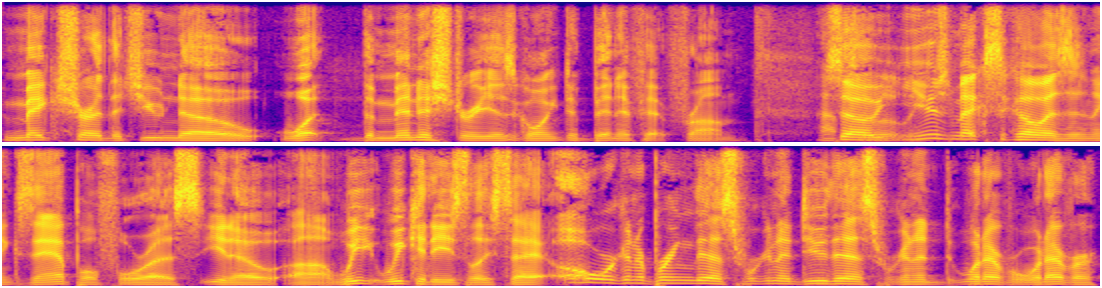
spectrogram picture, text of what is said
Make sure that you know what the ministry is going to benefit from. Absolutely. So use Mexico as an example for us. You know, uh, we we could easily say, "Oh, we're going to bring this, we're going to do this, we're going to whatever, whatever."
